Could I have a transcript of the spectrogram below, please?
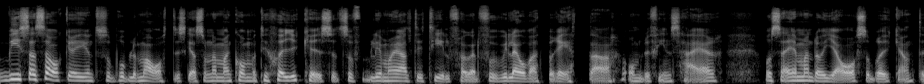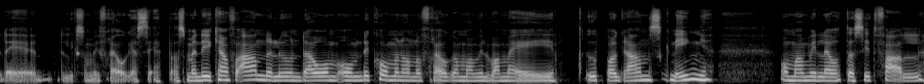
vissa saker är ju inte så problematiska, som när man kommer till sjukhuset så blir man ju alltid tillfrågad, får vi lov att berätta om det finns här? Och säger man då ja så brukar inte det liksom ifrågasättas. Men det är kanske annorlunda om, om det kommer någon och frågar om man vill vara med i Uppdrag granskning, om man vill låta sitt fall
